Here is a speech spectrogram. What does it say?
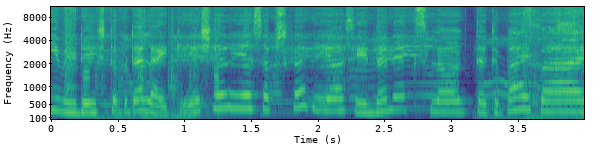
ഈ വീഡിയോ ഇഷ്ടപ്പെട്ടാൽ ലൈക്ക് ചെയ്യുക ഷെയർ ചെയ്യുക സബ്സ്ക്രൈബ് ചെയ്യുക. See the next vlog bye bye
